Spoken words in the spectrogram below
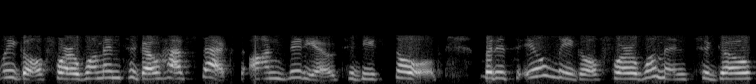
legal for a woman to go have sex on video to be sold, but it's illegal for a woman to go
